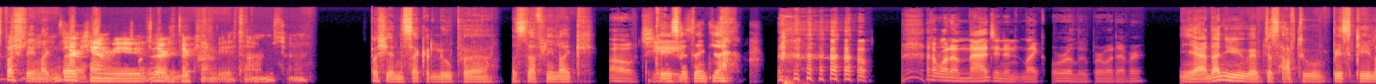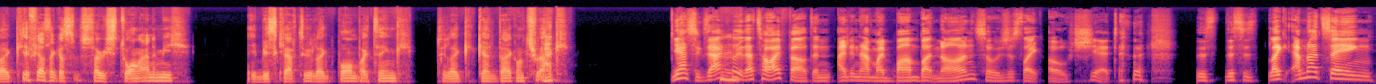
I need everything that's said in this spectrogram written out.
Especially in like there the- can be there the there can be times. Yeah. especially in the second loop. Uh, that's definitely like Oh, the case. I think. Yeah. I don't want to imagine in like Ura Loop or whatever. Yeah. Then you just have to basically like if you have like a very strong enemy, you basically have to like bomb. I think to like get back on track. Yes, exactly. Hmm. That's how I felt, and I didn't have my bomb button on, so it was just like, oh shit, this this is like I'm not saying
